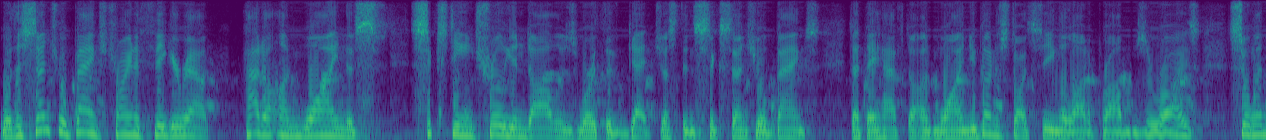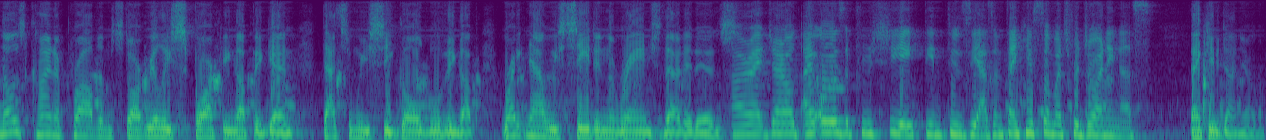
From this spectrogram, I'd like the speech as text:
or the central banks trying to figure out how to unwind this $16 trillion worth of debt just in six central banks that they have to unwind, you're going to start seeing a lot of problems arise. So when those kind of problems start really sparking up again, that's when we see gold moving up. Right now, we see it in the range that it is. All right, Gerald, I always appreciate the enthusiasm. Thank you so much for joining us. Thank you, Daniela.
